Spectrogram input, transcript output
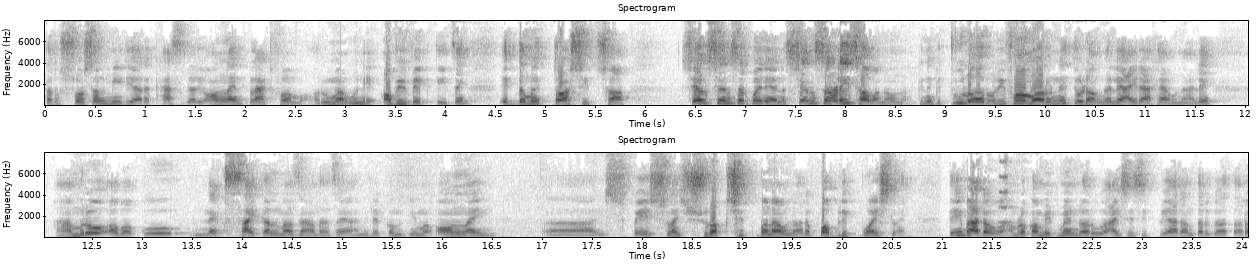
तर सोसल मिडिया र खास गरी अनलाइन प्लेटफर्महरूमा हुने अभिव्यक्ति चाहिँ एकदमै त्रसित छ। सेल्फ सेन्सर पनि होइन सेन्सर्डै छ भनौँ न। किनकि टुलहरू रिफर्महरू नै त्यो ढङ्गले आइराखेका हुनाले हाम्रो अबको नेक्स्ट साइकलमा जाँदा चाहिँ हामीले कम्तीमा अनलाइन स्पेसलाई सुरक्षित बनाउन र पब्लिक भोइसलाई त्यहीबाट हो हाम्रो कमिटमेन्टहरू आइसिसिपिआर अन्तर्गत र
